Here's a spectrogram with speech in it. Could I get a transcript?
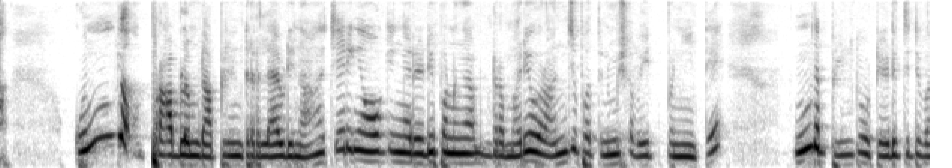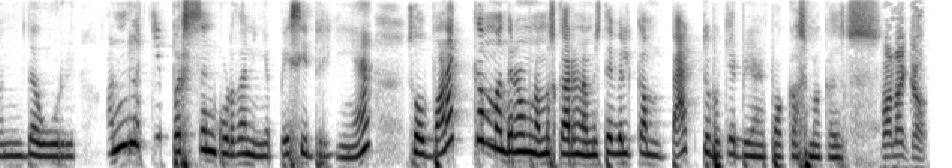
கொஞ்சம் ப்ராப்ளம்டா அப்படின்றல அப்படின்னாங்க சரிங்க ஓகேங்க ரெடி பண்ணுங்க அப்படின்ற மாதிரி ஒரு அஞ்சு பத்து நிமிஷம் வெயிட் பண்ணிவிட்டு இந்த பிரிண்ட் அவுட் எடுத்துகிட்டு வந்த ஒரு அன்லக்கி பர்சன் கூட தான் நீங்கள் பேசிகிட்டு இருக்கீங்க. ஸோ வணக்கம் மந்திரம் நமஸ்காரம் நமஸ்தே welcome back to bucket biryani பாக்காஸ் மக்கள்ஸ். வணக்கம்.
